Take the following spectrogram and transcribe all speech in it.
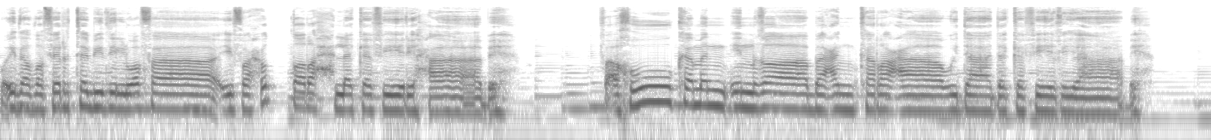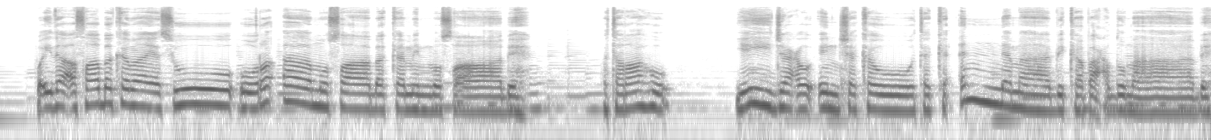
وإذا ظفرت بذي الوفاء فحط رحلك في رحابه. فأخوك من إن غاب عنك رعى ودادك في غيابه. وإذا أصابك ما يسوء رأى مصابك من مصابه. وتراه ييجع إن شكوت كأنما بك بعض ما به.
